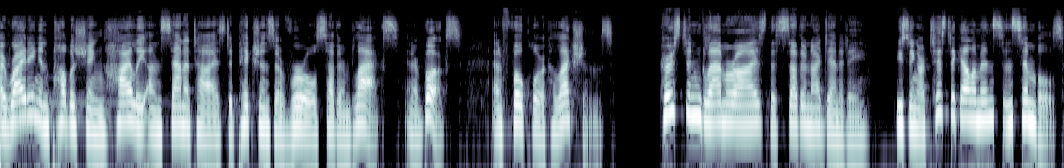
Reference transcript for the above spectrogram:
By writing and publishing highly unsanitized depictions of rural Southern blacks in her books and folklore collections, Hurston glamorized the Southern identity, using artistic elements and symbols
